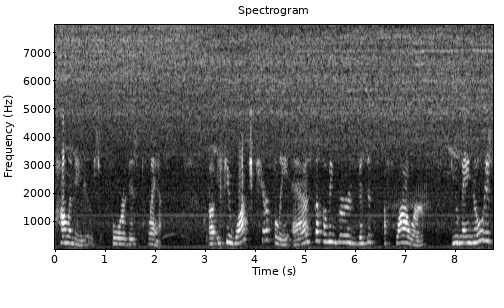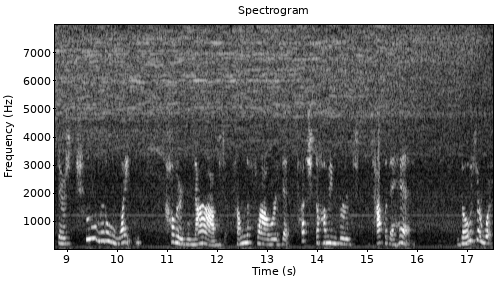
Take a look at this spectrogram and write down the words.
pollinators for this plant. Uh, if you watch carefully as the hummingbird visits a flower, you may notice there's two little white colored knobs from the flower that touch the hummingbird's top of the head. Those are what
